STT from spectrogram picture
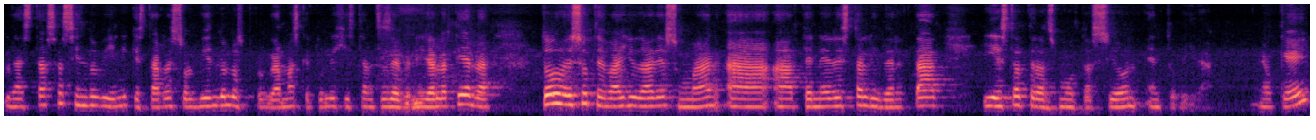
la estás haciendo bien y que estás resolviendo los programas que tú elegiste antes de venir a la Tierra. Todo eso te va a ayudar a sumar a, a tener esta libertad y esta transmutación en tu vida. ¿Ok?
